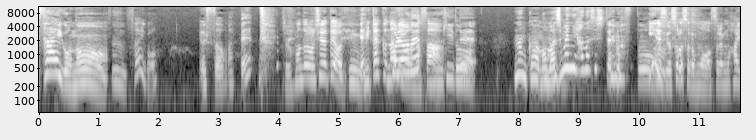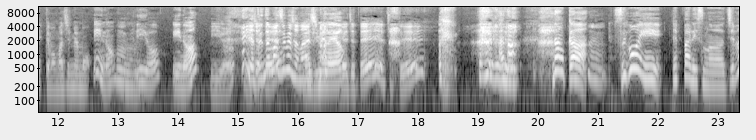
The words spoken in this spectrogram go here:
最後の、うん。最後？嘘、待って。ちょっと本当に教えてよ。え見たくなるようなさ。聞いて。なんか、まあ、真面目に話しちゃいますと。いいですよ、そろそろもう、それも入っても真面目も。いいの？うん、いいよ。いいの？いいよ。いや、全然真面目じゃない真面目だよ やっ。ちゃって、やっちゃって。あの、なんか、んすごい、やっぱりその、自分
